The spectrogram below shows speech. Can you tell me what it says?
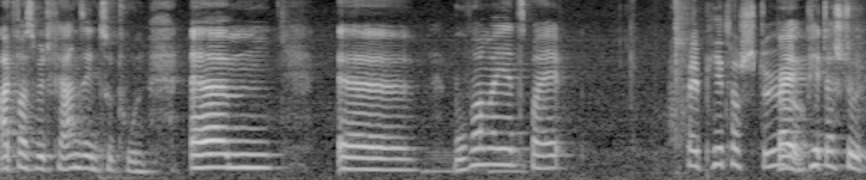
Hat was mit Fernsehen zu tun. Ähm, äh, wo waren wir jetzt? Bei, Bei Peter Stöger. bei Peter Stöhl.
